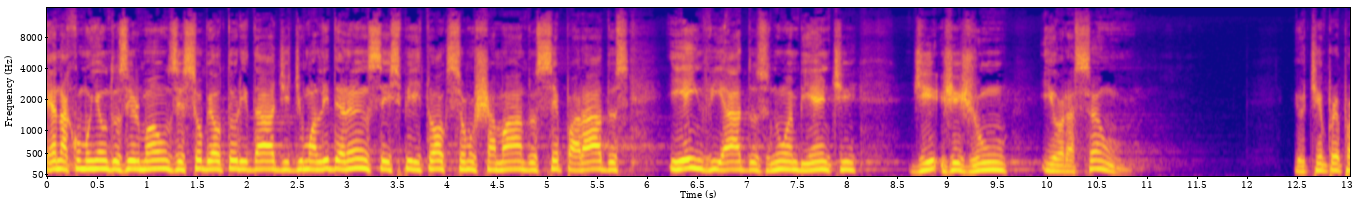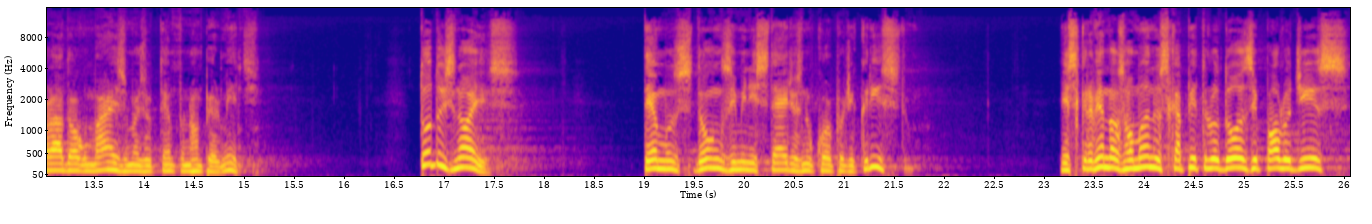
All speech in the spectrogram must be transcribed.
É na comunhão dos irmãos e sob a autoridade de uma liderança espiritual que somos chamados, separados e enviados num ambiente de jejum e oração. Eu tinha preparado algo mais, mas o tempo não permite. Todos nós temos dons e ministérios no corpo de Cristo. Escrevendo aos Romanos capítulo 12, Paulo diz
